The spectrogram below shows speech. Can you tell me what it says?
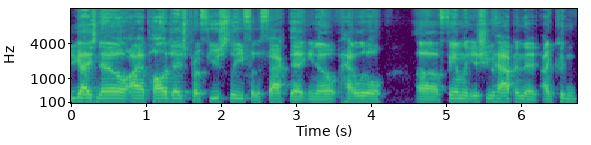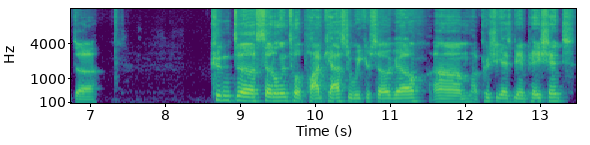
you guys know I apologize profusely for the fact that you know had a little uh, family issue happen that I couldn't uh, couldn't uh, settle into a podcast a week or so ago. Um, I appreciate you guys being patient.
